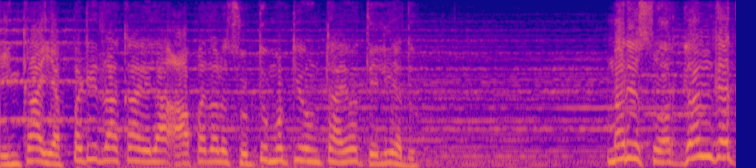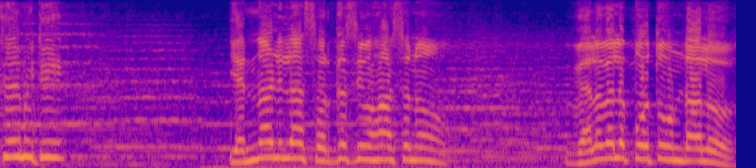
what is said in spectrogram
ఇంకా ఎప్పటిదాకా ఇలా ఆపదలు చుట్టుముట్టి ఉంటాయో తెలియదు. మరి స్వర్గం గతేమిటి? ఎన్నాళ్ళిలా స్వర్గ సింహాసనం వెలవెలపోతూ ఉండాలో?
